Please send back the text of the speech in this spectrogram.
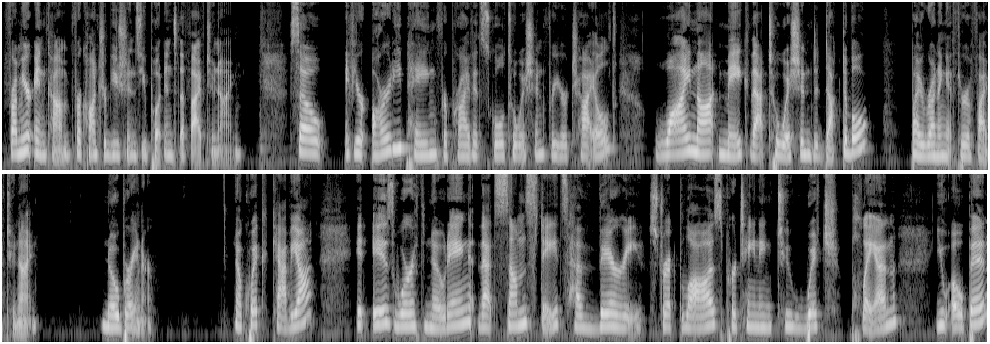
from your income for contributions you put into the 529. So, if you're already paying for private school tuition for your child, why not make that tuition deductible by running it through a 529? No brainer. Now, quick caveat it is worth noting that some states have very strict laws pertaining to which plan you open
